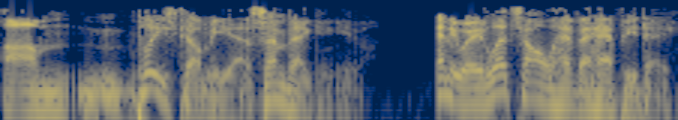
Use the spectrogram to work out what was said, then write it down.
Um, please tell me yes. I'm begging you. Anyway, let's all have a happy day.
